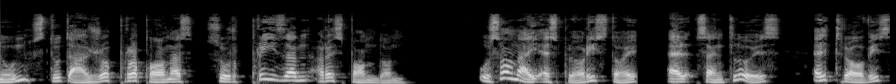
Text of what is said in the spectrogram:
nun studajo proponas surprisan respondon. Usonai esploristoi el St. Louis el trovis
